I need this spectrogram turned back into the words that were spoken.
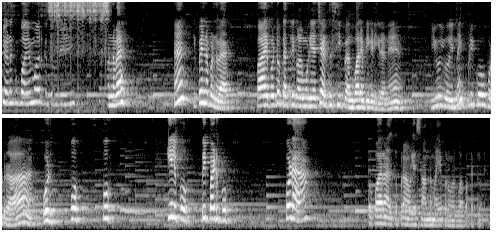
எனக்கு பயமா இருக்கு தம்பி. பண்ணுவ? ஆ? இப்போ என்ன பண்ணுவ? பாய போட்டு கத்திரிக்கோள் முடியாச்சு அடுத்து சீப்பு அங்கே பாரு எப்படி கிடைக்கிறானு ஐயோ என்ன இப்படி கோவப்படுறா? ஓடு போ போ. கீழே போ போய் படு போ. போடா. இப்போ பாரு அதுக்கப்புறம் அவளே சாந்தமாய அப்புறம் வருவா பக்கத்தில்.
